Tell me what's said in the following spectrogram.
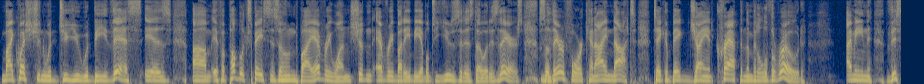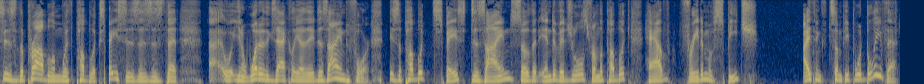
my question would to you would be this: is um, if a public space is owned by everyone, shouldn't everybody be able to use it as though it is theirs? So therefore, can I not take a big giant crap in the middle of the road? I mean, this is the problem with public spaces is is that uh, you know what exactly are they designed for? Is a public space designed so that individuals from the public have freedom of speech? I think that some people would believe that.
